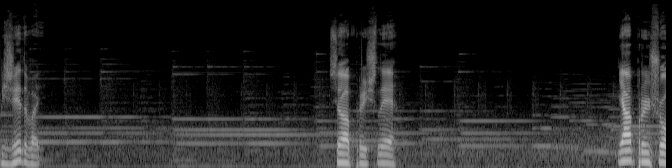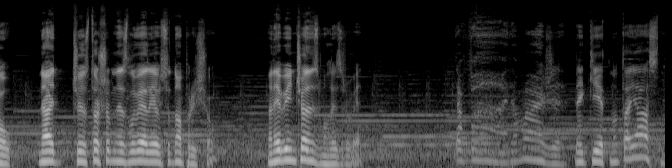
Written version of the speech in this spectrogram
Біжи давай. Все, прийшли. Я прийшов. Навіть через те, щоб не зловили, я все одно прийшов. Вони б нічого не змогли зробити. Давай, давай же. Никіт, ну та ясно.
